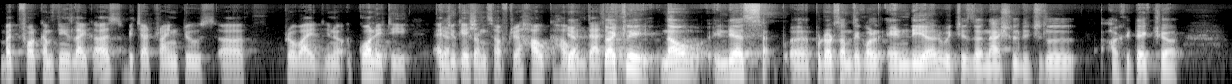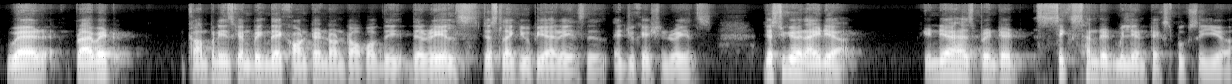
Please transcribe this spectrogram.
But for companies like us, which are trying to uh, provide you know quality education sure. software? How how yeah. will that? So actually, now India's uh, put out something called NDEAR, which is a national digital architecture, where private companies can bring their content on top of the the rails, just like UPI rails, the education rails. Just to give an idea, India has printed 600 million textbooks a year,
